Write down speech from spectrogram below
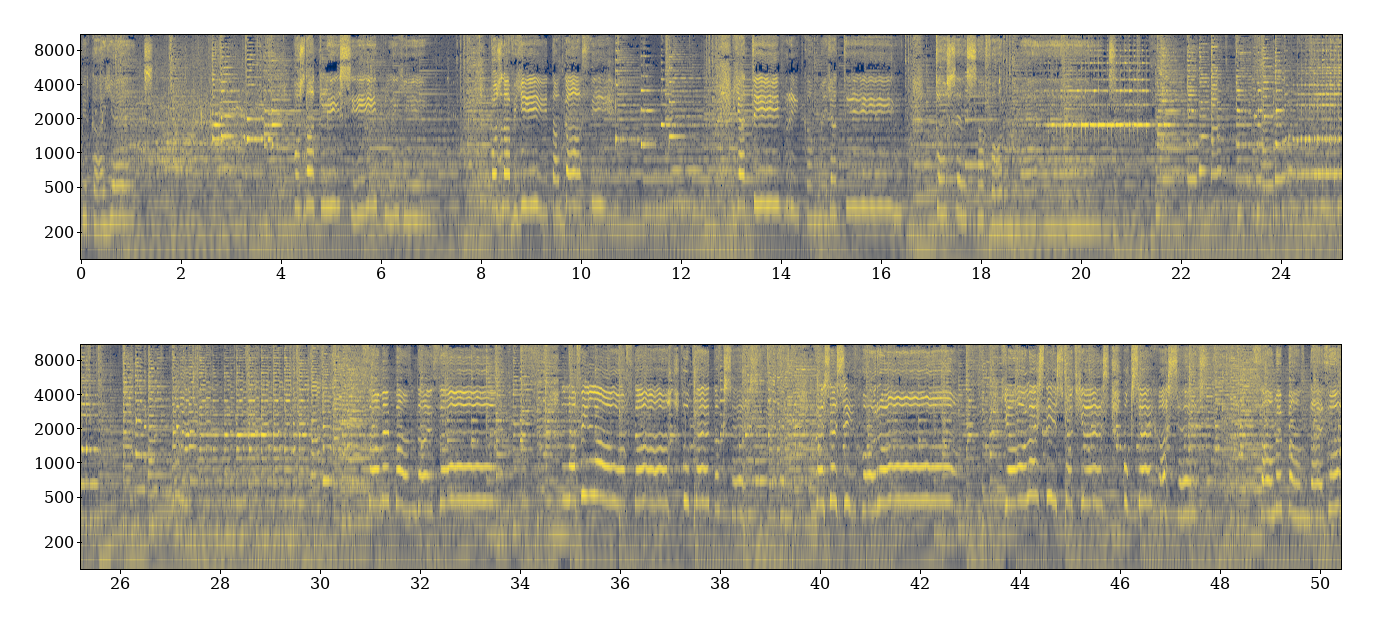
πυρκαγιές. Πώς να κλείσει η πληγή Πώς να βγει τα γκάθη Γιατί βρήκαμε, γιατί τόσες αφορμές σε συγχωρώ. Για όλες τις φωτιές που ξέχασες θα με πάντα εδώ.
